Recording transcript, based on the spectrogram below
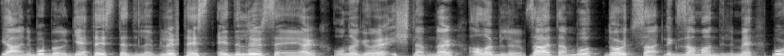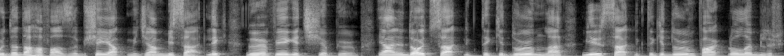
Yani bu bölge test edilebilir. Test edilirse eğer ona göre işlemler alabilirim. Zaten bu 4 saatlik zaman dilimi. Burada daha fazla bir şey yapmayacağım. 1 saatlik grafiğe geçiş yapıyorum. Yani 4 saatlikteki durumla 1 saatlikteki durum farklı olabilir.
